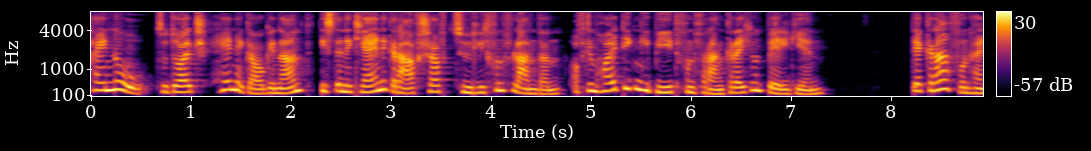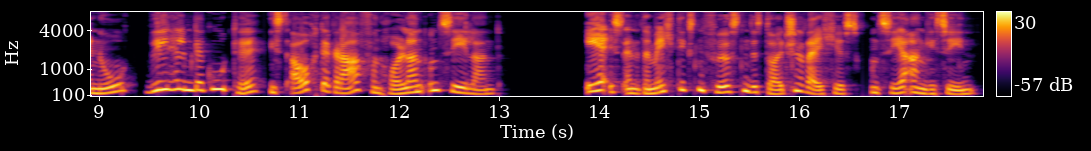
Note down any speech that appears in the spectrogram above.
Hainaut, zu Deutsch Hennegau genannt, ist eine kleine Grafschaft südlich von Flandern, auf dem heutigen Gebiet von Frankreich und Belgien. Der Graf von Hainaut, Wilhelm der Gute, ist auch der Graf von Holland und Seeland. Er ist einer der mächtigsten Fürsten des Deutschen Reiches und sehr angesehen.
